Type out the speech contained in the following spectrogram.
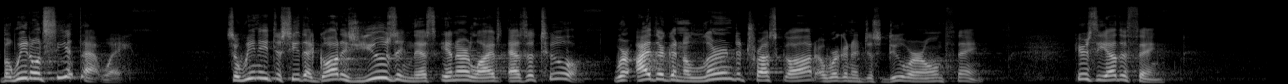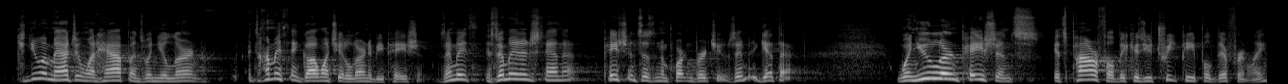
But we don't see it that way. So we need to see that God is using this in our lives as a tool. We're either going to learn to trust God or we're going to just do our own thing. Here's the other thing. Can you imagine what happens when you learn? How many think God wants you to learn to be patient? Does anybody, does anybody understand that? Patience is an important virtue. Does anybody get that? When you learn patience, it's powerful because you treat people differently.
